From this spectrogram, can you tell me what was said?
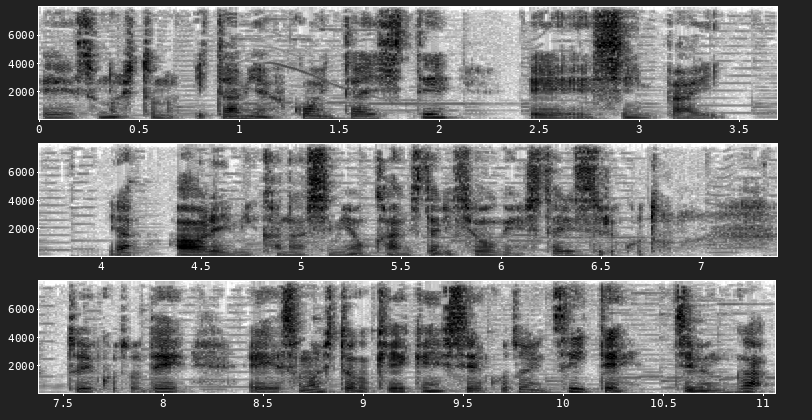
えー、その人の痛みや不幸に対して、えー、心配や哀れみ、悲しみを感じたり表現したりすることということで、えー、その人が経験していることについて自分が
